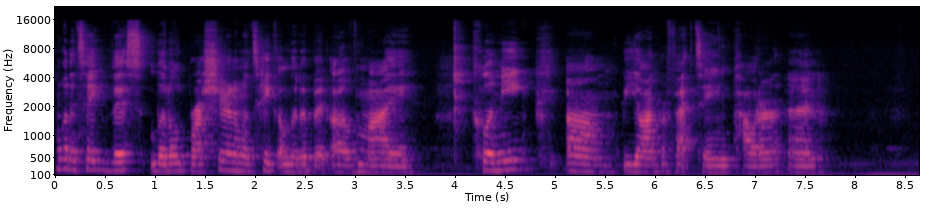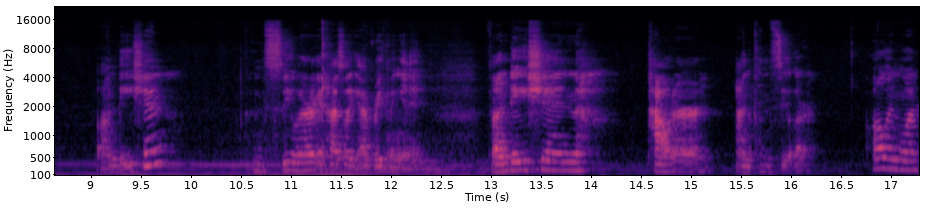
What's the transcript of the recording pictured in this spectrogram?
I'm going to take this little brush here and I'm going to take a little bit of my Clinique um, Beyond Perfecting Powder and Foundation. Concealer, it has like everything in it. Foundation, powder, and concealer. All in one.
